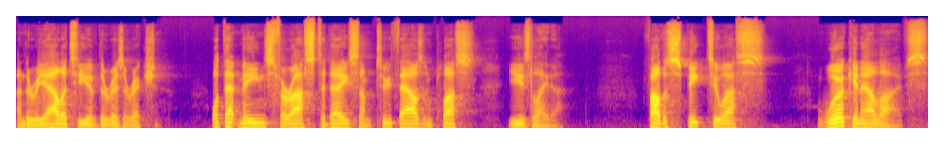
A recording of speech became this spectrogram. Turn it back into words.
and the reality of the resurrection. What that means for us today, some 2,000 plus years later. Father, speak to us work in our lives.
